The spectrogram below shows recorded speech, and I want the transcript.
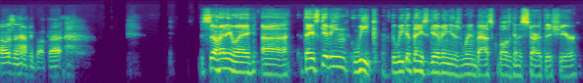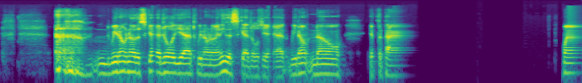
I wasn't happy about that. So anyway, uh, Thanksgiving week, the week of Thanksgiving is when basketball is going to start this year. we don't know the schedule yet. We don't know any of the schedules yet. We don't know if the Pac might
